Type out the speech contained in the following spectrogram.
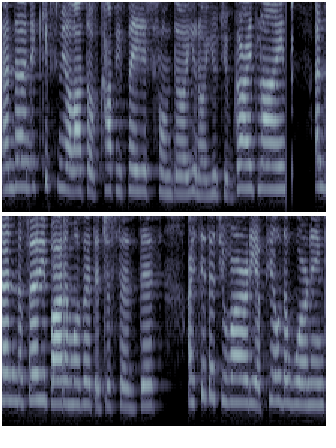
And then it keeps me a lot of copy paste from the, you know, YouTube guideline. And then the very bottom of it, it just says this. I see that you've already appealed the warning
